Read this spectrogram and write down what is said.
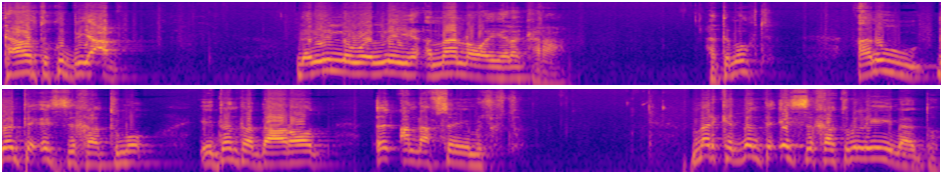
taa horta ku biyacab dhaliilna waan leeyahay ammaanna waan yeelan karaa hadda mogta anigu danta esi khaatumo iyo danta daarood cid aan dhaafsanaya ma jirto marka danta esi khaatumo laga yimaado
